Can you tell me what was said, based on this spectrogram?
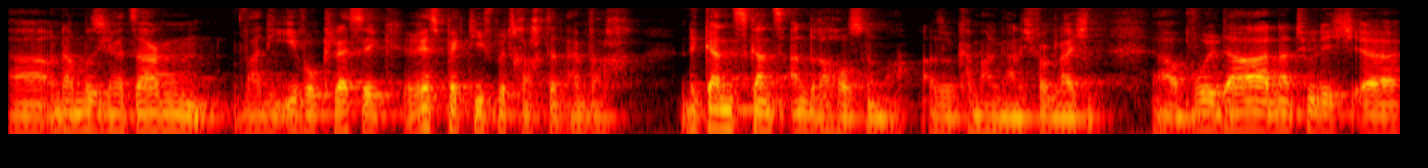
Äh, und da muss ich halt sagen, war die Evo Classic respektiv betrachtet einfach eine ganz, ganz andere Hausnummer. Also kann man gar nicht vergleichen. Ja, obwohl da natürlich, äh,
